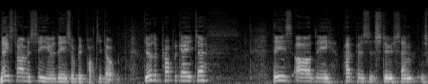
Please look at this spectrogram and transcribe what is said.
Next time I see you, these will be potted up. The other propagator, these are the peppers that Stu sent. There's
